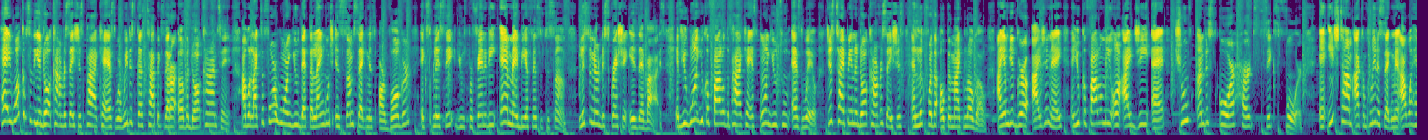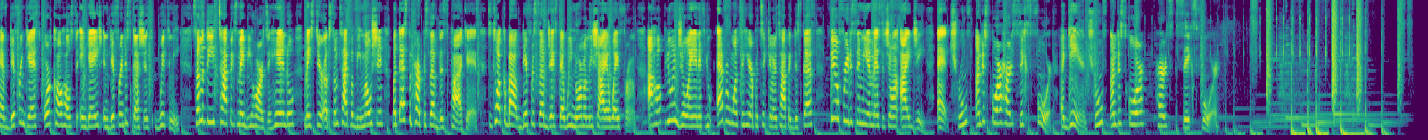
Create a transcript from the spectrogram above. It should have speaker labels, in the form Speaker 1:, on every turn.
Speaker 1: Hey, welcome to the Adult Conversations podcast where we discuss topics that are of adult content. I would like to forewarn you that the language in some segments are vulgar, explicit, use profanity, and may be offensive to some. Listener discretion is advised. If you want, you can follow the podcast on YouTube as well. Just type in Adult Conversations and look for the open mic logo. I am your girl, Ijanae, and you can follow me on IG at truth underscore hurts 64. And each time I complete a segment, I will have different guests or co-hosts to engage in different discussions with me. Some of these topics may be hard to handle, may stir up some type of emotion, but that's the purpose of this podcast to talk about different subjects that we normally shy away from. I hope you enjoy, and if you ever want to hear a particular topic discussed, feel free to send me a message on IG at truth underscore hurt 64. Again, truth underscore hurts 64.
